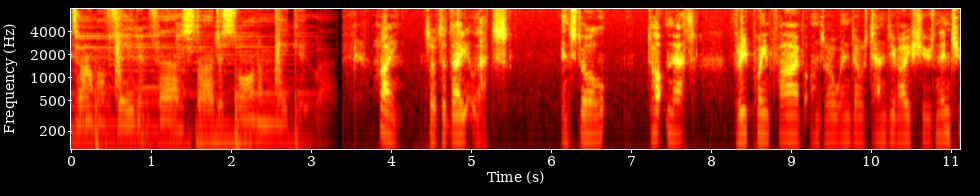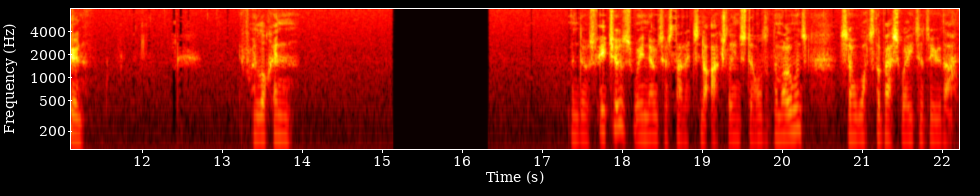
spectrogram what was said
time, I'm fading fast I just wanna make it last Hi, so today let's install .NET 3.5 onto a Windows 10 device using Intune. If we look in Windows features we notice that it's not actually installed at the moment so what's the best way to do that?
